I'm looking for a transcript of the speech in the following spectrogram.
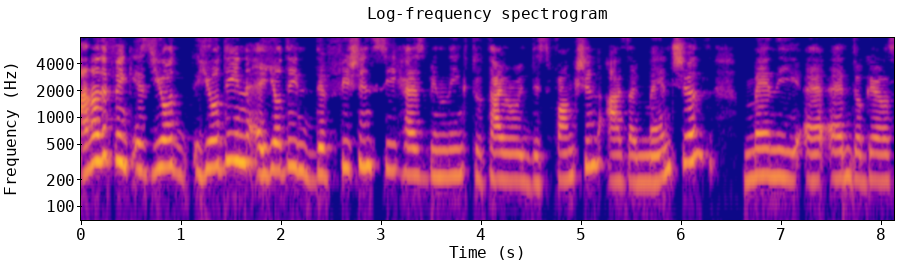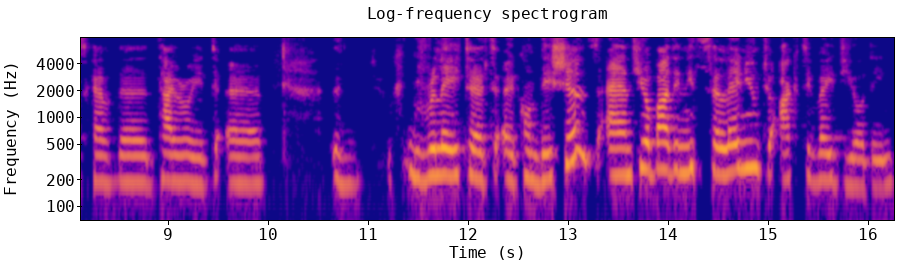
Another thing is iod iodine. Iodine deficiency has been linked to thyroid dysfunction. As I mentioned, many uh, endo girls have the thyroid uh, related uh, conditions and your body needs selenium to activate iodine.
